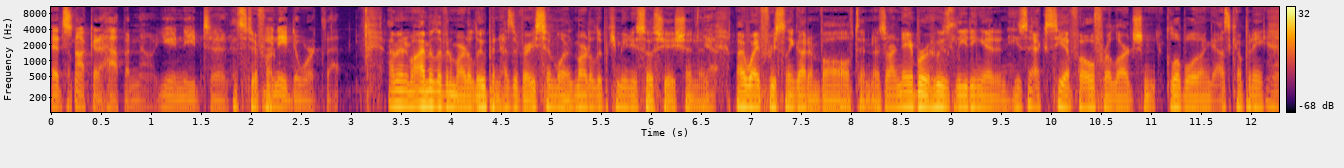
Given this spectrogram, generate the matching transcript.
It's not going to happen now. You need to. It's different. You need to work that. I mean, I'm live in Marda Loop and has a very similar Marda Loop Community Association. And yeah. my wife recently got involved, and there's our neighbor who's leading it, and he's ex CFO for a large global oil and gas company. Yeah.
